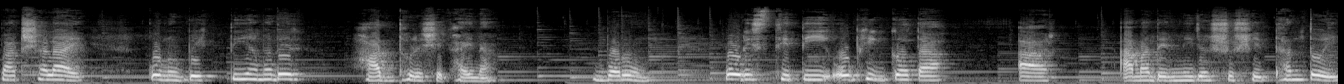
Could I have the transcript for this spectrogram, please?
পাঠশালায় কোনো ব্যক্তি আমাদের হাত ধরে শেখায় না, বরং পরিস্থিতি, অভিজ্ঞতা আর আমাদের নিজস্ব সিদ্ধান্তই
